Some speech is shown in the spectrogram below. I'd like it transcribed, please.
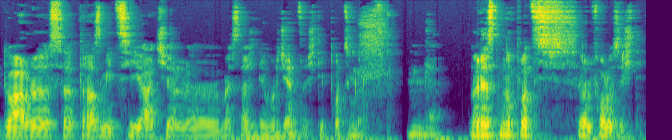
doar uh, să transmiți acel uh, mesaj de urgență, știi, poți că... Da. În rest, nu poți să-l folosești.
